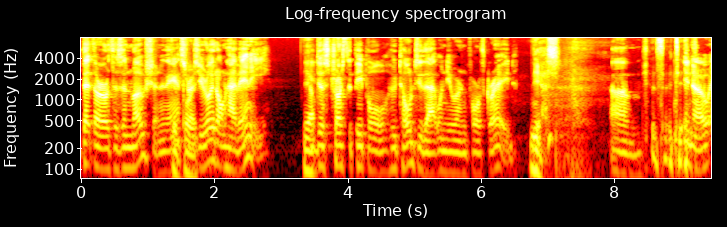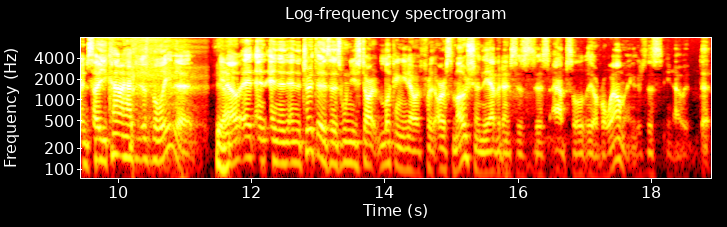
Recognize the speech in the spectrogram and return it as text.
that the Earth is in motion? And the Good answer point. is you really don't have any. Yep. You just trust the people who told you that when you were in fourth grade. yes, Um, yes, I did. you know, and so you kind of have to just believe it. You know, and, and and and the truth is, is when you start looking, you know, for the Earth's motion, the evidence is just absolutely overwhelming. There's this, you know, the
